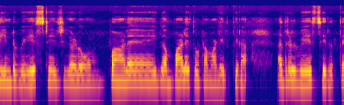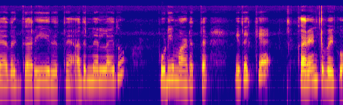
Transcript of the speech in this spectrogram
ದಿಂಡು ವೇಸ್ಟೇಜ್ಗಳು ಬಾಳೆ, ಈಗ ಬಾಳೆ ತೋಟ ಮಾಡಿರ್ತೀರ, ಅದರಲ್ಲಿ ವೇಸ್ಟ್ ಇರುತ್ತೆ, ಅದ್ರ ಗರಿ ಇರುತ್ತೆ, ಅದನ್ನೆಲ್ಲ ಇದು ಪುಡಿ ಮಾಡುತ್ತೆ. ಇದಕ್ಕೆ ಕರೆಂಟ್ ಬೇಕು.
